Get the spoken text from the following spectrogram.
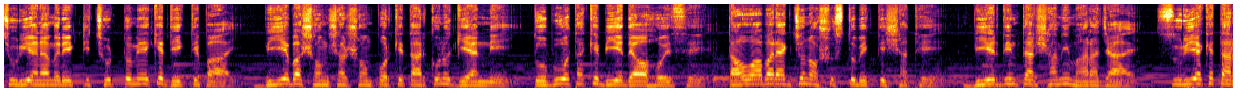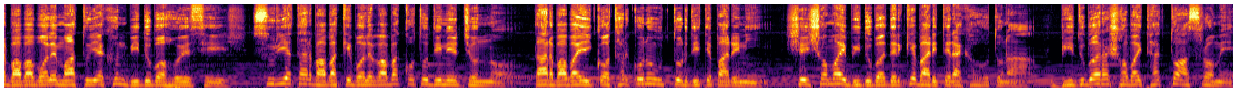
চুরিয়া নামের একটি ছোট্ট মেয়েকে দেখতে পায় বিয়ে বা সংসার সম্পর্কে তার কোনো জ্ঞান নেই। তবুও তাকে বিয়ে দেওয়া হয়েছে। তাও আবার একজন অসুস্থ ব্যক্তির সাথে। বিয়ের দিন তার স্বামী মারা যায়। সুরিয়াকে তার বাবা বলে, মা, তুই এখন বিধবা হয়েছিস। সুরিয়া তার বাবাকে বলে, বাবা, কতদিনের জন্য? তার বাবা এই কথার কোনো উত্তর দিতে পারেনি। সেই সময় বিধবাদেরকে বাড়িতে রাখা হতো না। বিধবারা সবাই থাকতো আশ্রমে।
